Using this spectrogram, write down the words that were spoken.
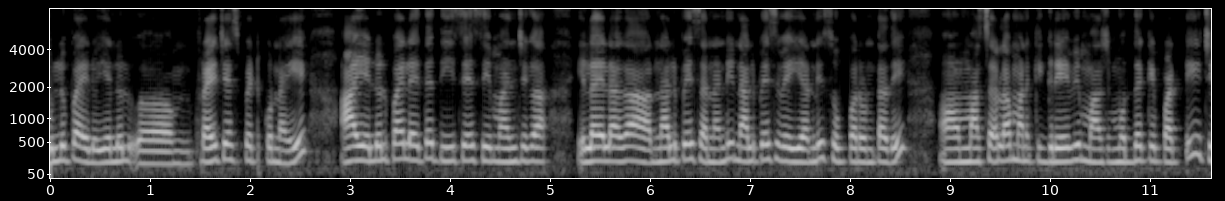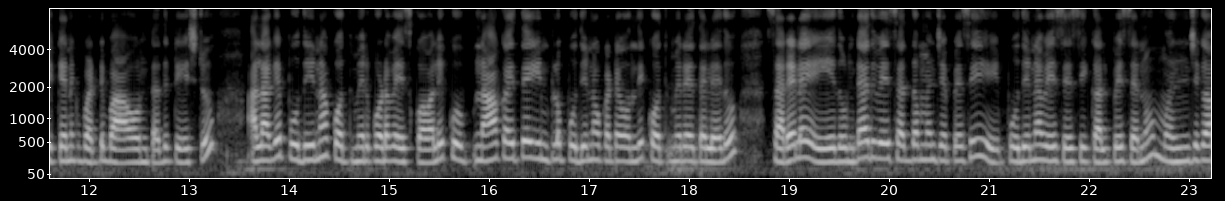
ఉల్లిపాయలు ఎల్లుల్లి ఫ్రై చేసి పెట్టుకున్నాయి. ఆ ఎల్లుల్లిపాయలు అయితే తీసేసి మంచిగా ఇలా ఇలాగా నలిపేసానండి. నలిపేసి వేయండి సూపర్ ఉంటుంది. మసాలా మనకి గ్రేవీ ముద్దకి పట్టి చికెన్కి పట్టి బాగుంటుంది టేస్ట్. అలాగే పుదీనా కొత్తిమీర కూడా వేసుకోవాలి. నాకైతే ఇంట్లో పుదీనా ఒకటే ఉంది కొత్తిమీర అయితే లేదు. సరేలే ఏది ఉంటే అది వేసేద్దామని చెప్పేసి పుదీనా వేసేసి కలిపేసాను. మంచిగా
